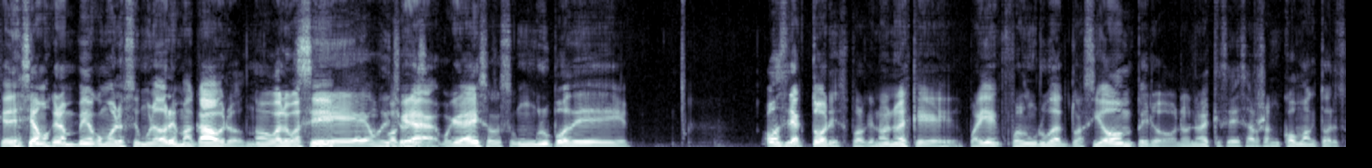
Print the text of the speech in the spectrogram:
que decíamos que eran medio como los simuladores macabros, ¿no? O algo así. Sí, habíamos dicho porque, era, eso. porque era eso, es un grupo de. Vamos a decir actores, porque no, no es que. Por ahí fue un grupo de actuación, pero no, no es que se desarrollan como actores.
